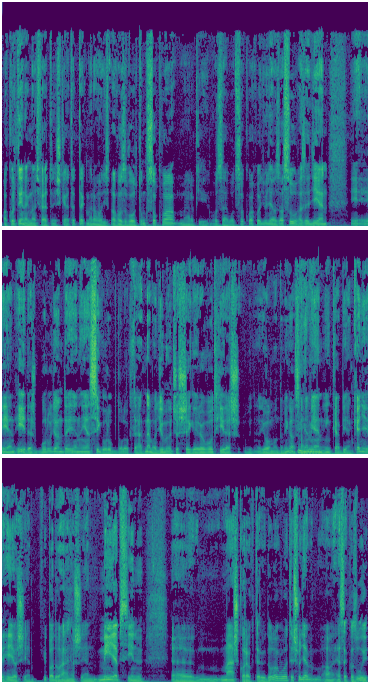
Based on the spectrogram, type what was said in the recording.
akkor tényleg nagy feltűnés keltettek, mert ahogy, ahhoz voltunk szokva, már aki hozzá volt szokva, hogy ugye az aszú az egy ilyen, ilyen édes bor ugyan, de ilyen, ilyen szigorúbb dolog, tehát nem a gyümölcsösségéről volt híres, jól mondom, igaz, Igen. hanem ilyen, inkább ilyen kenyérhéjas, ilyen pipadohányos, ilyen mélyebb színű, más karakterű dolog volt, és ugye a, ezek az új,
